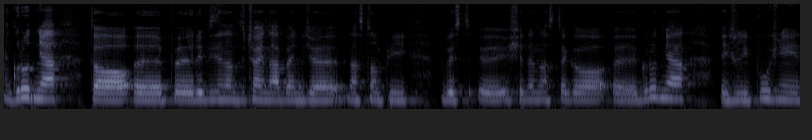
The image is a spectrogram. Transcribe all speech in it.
grudnia, to y, rewizja nadzwyczajna będzie nastąpi 20, 17 y, grudnia. Jeżeli później,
